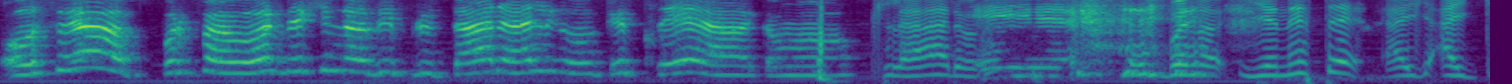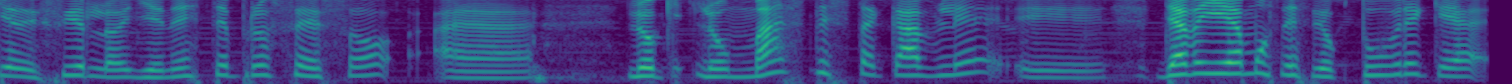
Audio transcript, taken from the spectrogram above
o sea, por favor, déjenos disfrutar algo que sea, como... Claro. Eh, bueno, y en este, hay, hay que decirlo, y en este proceso lo, lo más destacable, eh, ya veíamos desde octubre que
